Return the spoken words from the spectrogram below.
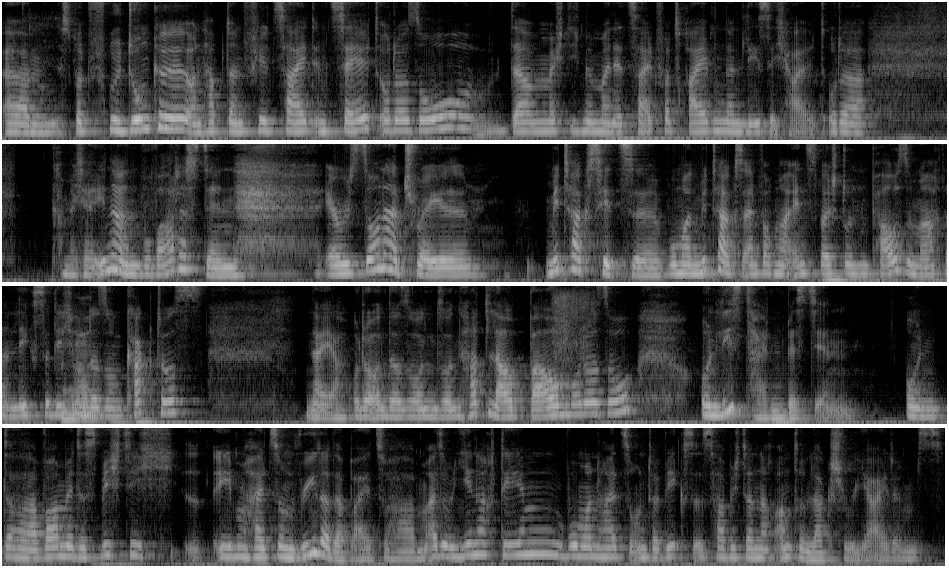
Ähm, es wird früh dunkel und habe dann viel Zeit im Zelt oder so, da möchte ich mir meine Zeit vertreiben, dann lese ich halt. Oder kann mich erinnern, wo war das denn? Arizona Trail, Mittagshitze, wo man mittags einfach mal ein, zwei Stunden Pause macht, dann legst du dich mhm. unter so einen Kaktus, naja, oder unter so einen, so einen Hartlaubbaum oder so und liest halt ein bisschen. Und da war mir das wichtig, eben halt so einen Reader dabei zu haben. Also je nachdem, wo man halt so unterwegs ist, habe ich dann noch andere Luxury-Items.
